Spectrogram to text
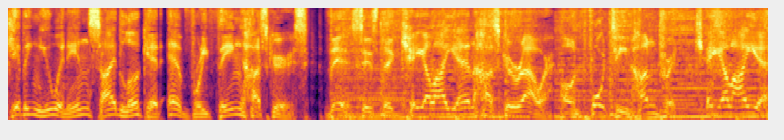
Giving you an inside look at everything Huskers. This is the KLIN Husker Hour on 1400 KLIN.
